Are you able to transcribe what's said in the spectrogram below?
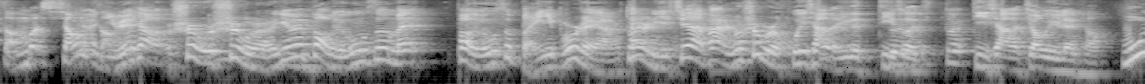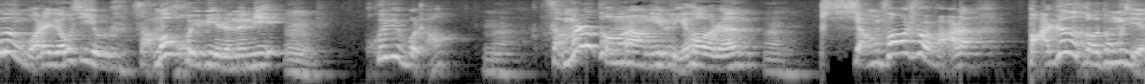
怎么想怎么。你别笑，是不是？是不是？因为暴雪公司没暴雪公司本意不是这样，但是你现在发现说是不是麾下的一个地色对对，地下的交易链条？无论我这个游戏怎么回避人民币，嗯，回避不了，嗯，怎么着都能让你里头的人嗯。想方设法的把任何东西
